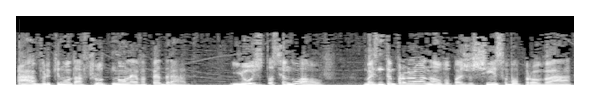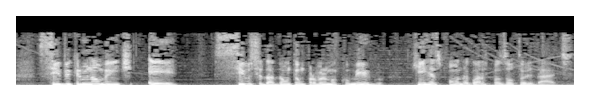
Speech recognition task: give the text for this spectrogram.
Árvore que não dá fruto não leva pedrada. E hoje estou sendo alvo. Mas não tem problema não, vou para a justiça, vou provar civil e criminalmente. E se o cidadão tem um problema comigo, que responda agora para as autoridades.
